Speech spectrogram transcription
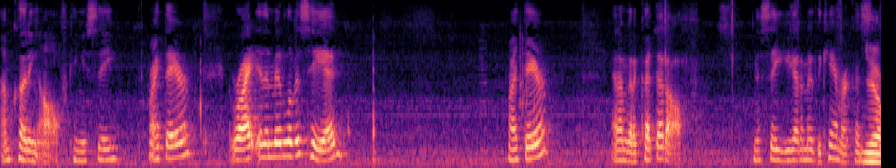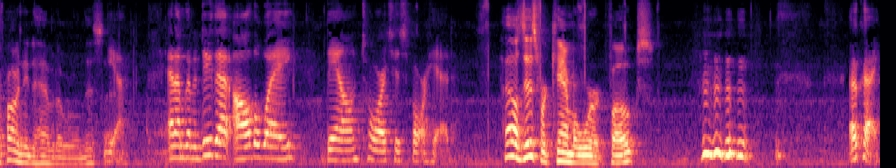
I'm cutting off. Can you see right there, right in the middle of his head, right there, and I'm going to cut that off. Now see, you got to move the camera because Yeah, I probably need to have it over on this side. yeah, and I'm going to do that all the way down towards his forehead. How's this for camera work, folks? Okay.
